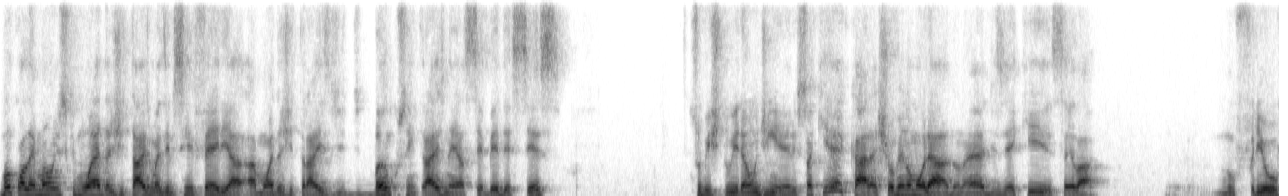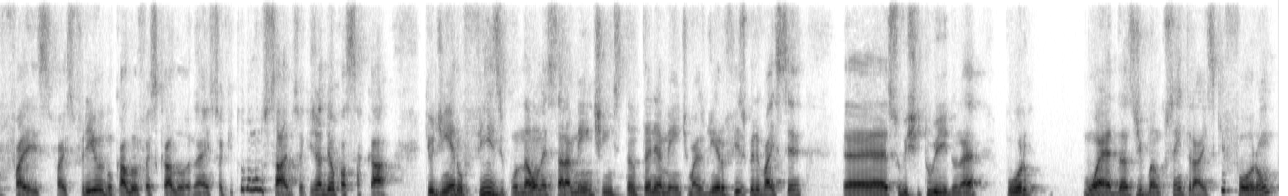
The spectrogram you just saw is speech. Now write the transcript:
Banco alemão diz que moedas digitais, mas ele se refere a, a moedas digitais de, de bancos centrais, né, as CBDCs, substituirão o dinheiro. Isso aqui é, cara, é chovendo molhado, né? Dizer que, sei lá, no frio faz, faz frio, no calor faz calor, né? Isso aqui todo mundo sabe, isso aqui já deu para sacar que o dinheiro físico, não necessariamente instantaneamente, mas o dinheiro físico ele vai ser é, substituído, né? Por moedas de bancos centrais, que foram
